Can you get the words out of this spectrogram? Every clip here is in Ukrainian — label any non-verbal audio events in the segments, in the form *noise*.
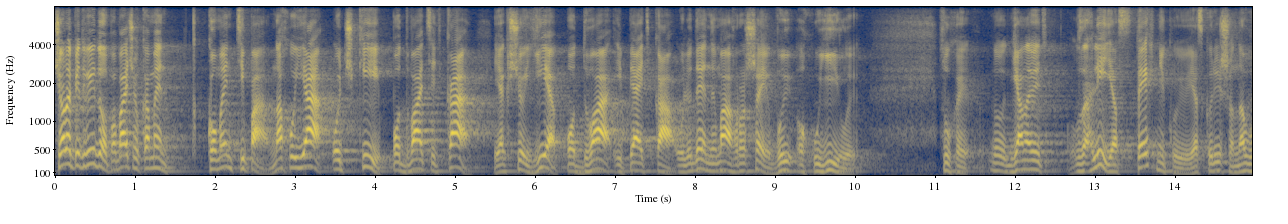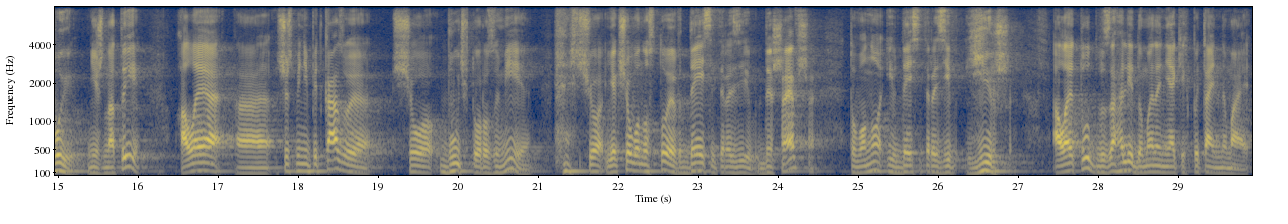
Вчора під відео побачив комент, комент типа нахуя очки по 20к, якщо є по 2,5к. У людей нема грошей, ви охуїли. Слухай, ну я навіть взагалі я з технікою, я скоріше на ви, ніж на ти. Але е, щось мені підказує, що будь-хто розуміє, *laughs* що якщо воно стоїть в 10 разів дешевше, то воно і в 10 разів гірше. Але тут взагалі до мене ніяких питань немає.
